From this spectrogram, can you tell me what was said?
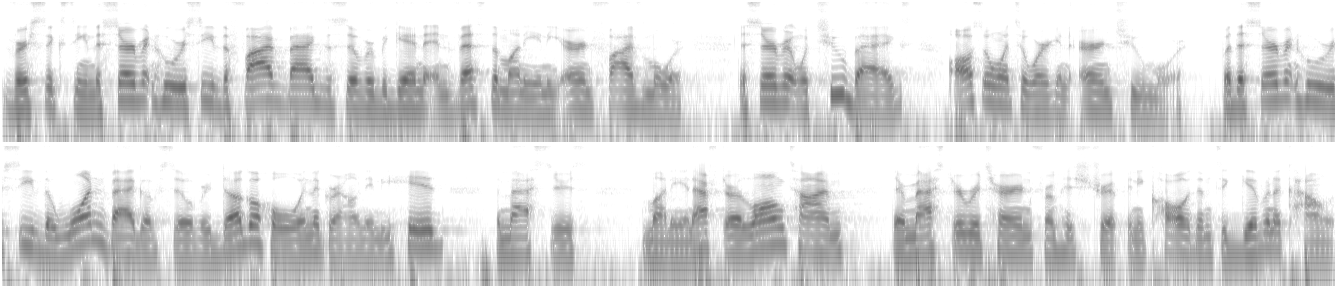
Verse 16 The servant who received the five bags of silver began to invest the money, and he earned five more. The servant with two bags also went to work and earned two more. But the servant who received the one bag of silver dug a hole in the ground and he hid the master's money. And after a long time, their master returned from his trip and he called them to give an account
